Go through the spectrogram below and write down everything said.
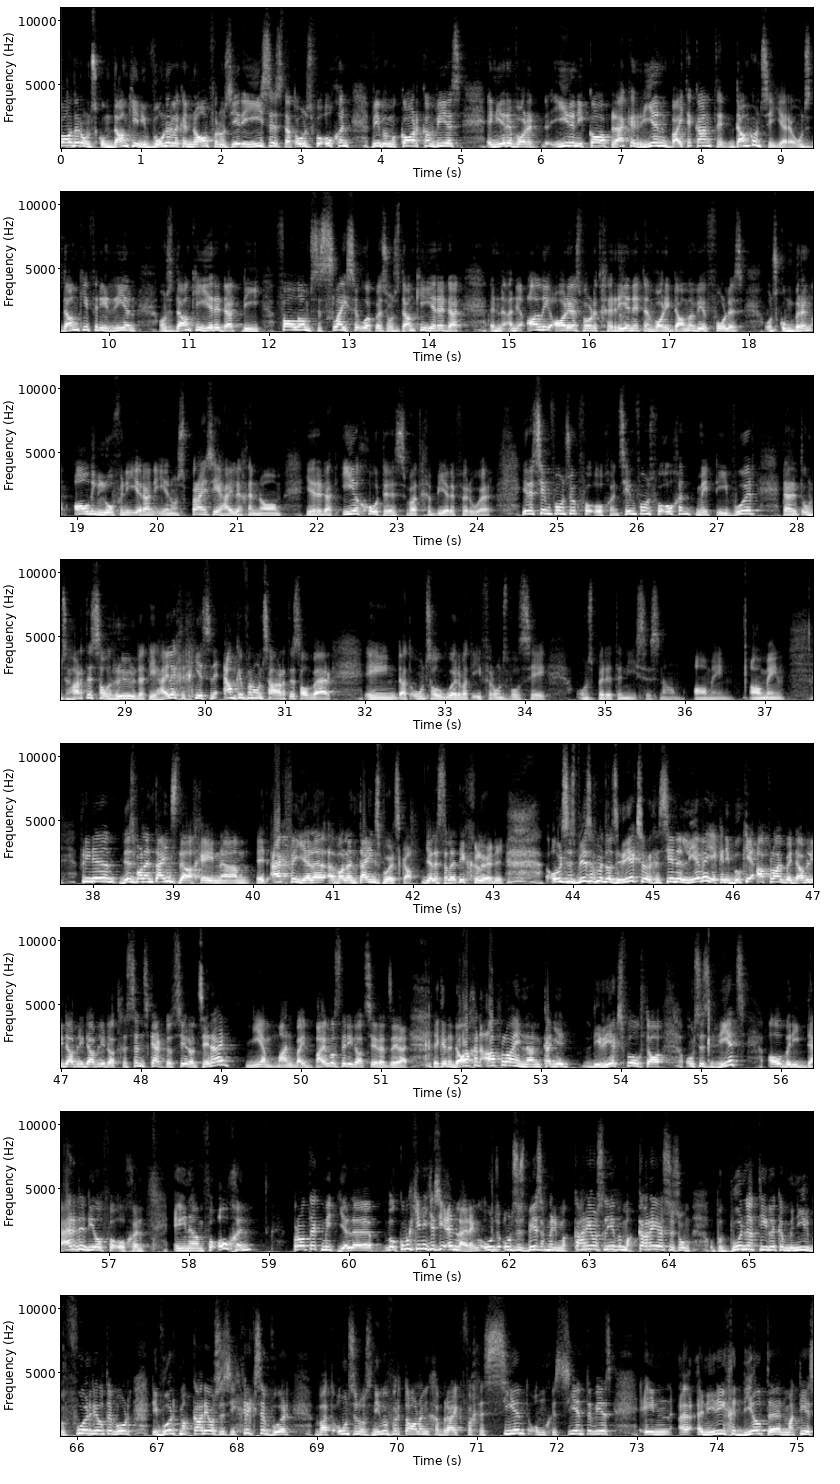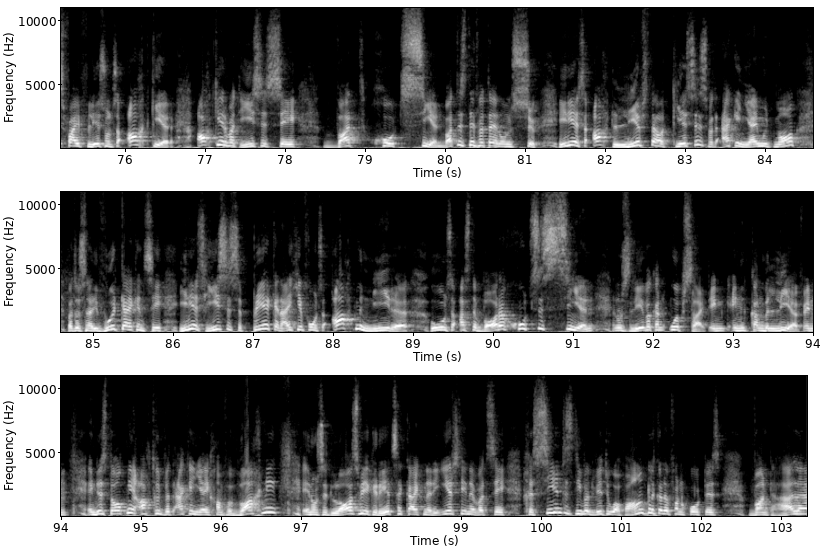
Vader, ons kom dankie in die wonderlike naam van ons Here Jesus dat ons ver oggend weer bymekaar kan wees. En Here, waar dit hier in die Kaap lekker reën buitekant, dank ons se Here. Ons dankie vir die reën. Ons dankie Here dat die Valdam se sluise oop is. Ons dankie Here dat in in al die areas waar dit gereën het en waar die damme weer vol is, ons kom bring al die lof en die eer aan U en ons prys U heilige naam. Here dat U 'n God is wat gebede verhoor. Here seën vir ons ook vir oggend. Seën vir ons vir oggend met die woord dat dit ons harte sal roer, dat die Heilige in elkeen van ons harte sal werk en dat ons sal hoor wat U vir ons wil sê. Ons bid dit in Jesus naam. Amen. Amen. Vriende, dis Valentynsdag en ehm um, het ek vir julle 'n Valentynsboodskap. Julle sal dit nie glo nie. Ons is besig met ons reeks oor geseënde lewe. Jy kan die boekie aflaai by www.gesinskerk.co.za. Nee man, by bybelstudie.co.za. Jy kan dit daar gaan aflaai en dan kan jy die reeks volg daar. Ons is reeds al by die derde deel vanoggend en ehm um, vanoggend praat ek met julle. Kom ek gee net eers die inleiding. Ons ons is besig met die Makarios lewe. Makarios is om op 'n bonatuurlike manier bevoordeel te word. Die woord Makarios is die Griekse woord wat ons in ons nuwe vertaling gebruik vir geseënd, om geseënd te wees. En uh, in hierdie gedeelte in Matteus 5 lees ons 8 keer, 8 keer wat Jesus sê wat God seën. Wat is dit wat hy in ons soek? Hierdie is 8 leefstylkeuses wat ek en jy moet maak, wat ons na die woord kyk en sê, hierdie is Jesus se preek en hy gee vir ons 8 maniere hoe ons as te ware God se seën in ons lewe kan oopsluit en en kan beleef. En en dis dalk nie agt goed wat ek en jy gaan verwag nie. En ons het laasweek reeds gekyk na die eerste ene wat sê geseënd is die wat weet hoe afhanklik hulle van God is, want hulle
